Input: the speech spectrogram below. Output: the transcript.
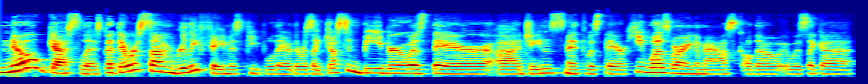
No guest list, but there were some really famous people there. There was like Justin Bieber was there, uh, Jaden Smith was there. He was wearing a mask, although it was like a,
